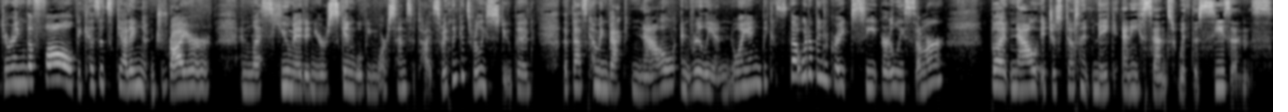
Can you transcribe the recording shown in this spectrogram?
during the fall because it's getting drier and less humid and your skin will be more sensitized. So I think it's really stupid that that's coming back now and really annoying because that would have been great to see early summer, but now it just doesn't make any sense with the seasons.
